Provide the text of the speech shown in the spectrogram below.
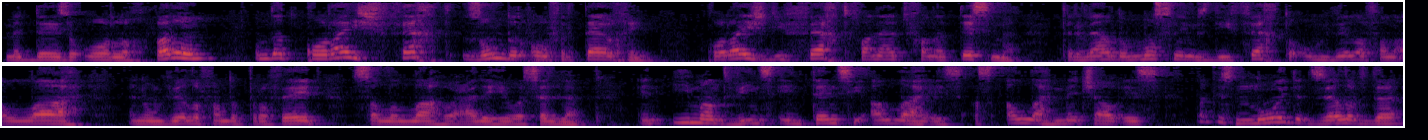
met deze oorlog. Waarom? Omdat Quraysh vecht zonder overtuiging. Quraysh die vecht vanuit fanatisme. Terwijl de moslims die vechten omwille van Allah en omwille van de profeet sallallahu alayhi wasallam. En iemand wiens intentie Allah is, als Allah met jou is, dat is nooit hetzelfde.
